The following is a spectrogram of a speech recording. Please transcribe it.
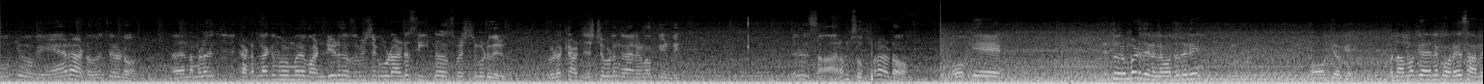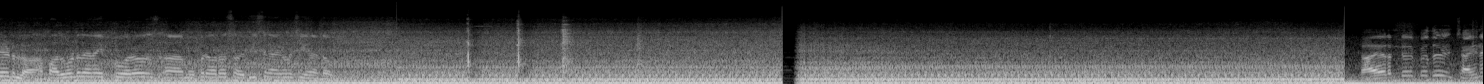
ഓക്കെ ഓക്കെ. എയറാട്ടോ വെച്ചിട്ടോ നമ്മൾ കട്ടറിലൊക്കെ പോകുമ്പോൾ വണ്ടിയുടെ സസ്പെൻഷൻ കൂടാണ്ട് സീറ്റിന്റെ സസ്പെൻഷൻ കൂടി വരും. ഇവിടെയൊക്കെ അഡ്ജസ്റ്റബിളും കാര്യങ്ങളൊക്കെ ഉണ്ട്. ഇത് സാധനം സൂപ്പറാട്ടോ ഓക്കെ ഇത് തുരുമ്പെടുത്തില്ലല്ലോ മൊത്തത്തിൽ ഓക്കെ ഓക്കെ അപ്പോൾ നമുക്ക് അതിന് കുറേ സമയമുണ്ടല്ലോ. അപ്പോൾ അതുകൊണ്ട് തന്നെ ഇപ്പോൾ ഓരോ മൂപ്പര് ഓരോ സർവീസും കാര്യങ്ങളും ചെയ്യുന്നുണ്ടോ ടയറിന്റെ ഇപ്പൊ ഇത് ചൈന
